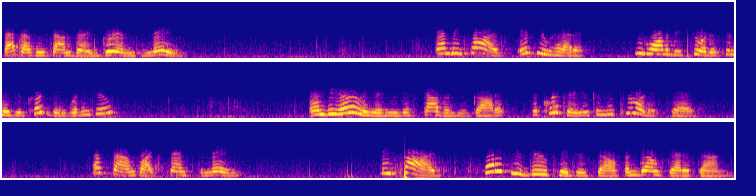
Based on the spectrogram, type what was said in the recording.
That doesn't sound very grim to me. And besides, if you had it, you'd want to be cured as soon as you could be, wouldn't you? And the earlier you discover you've got it, the quicker you can be cured, it says. That sounds like sense to me. Besides, what if you do kid yourself and don't get it done?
